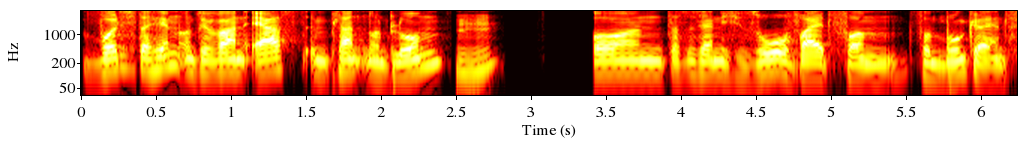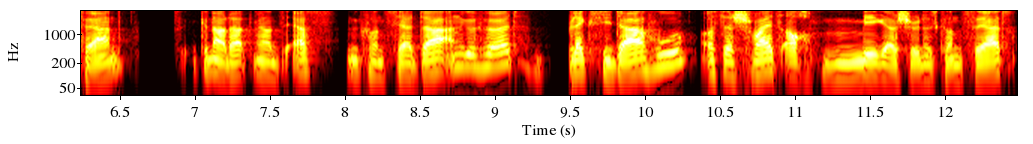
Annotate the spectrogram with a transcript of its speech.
wollte ich dahin und wir waren erst im Planten und Blumen Mhm. und das ist ja nicht so weit vom, vom Bunker entfernt. Genau, da hatten wir uns erst ein Konzert da angehört. Black Sea Dahu aus der Schweiz, auch mega schönes Konzert.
